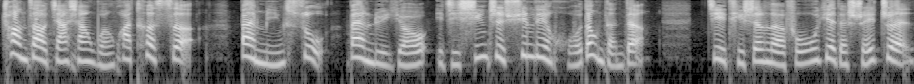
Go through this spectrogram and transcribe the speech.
创造家乡文化特色，办民宿、办旅游以及心智训练活动等等。既提升了服务业的水准，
